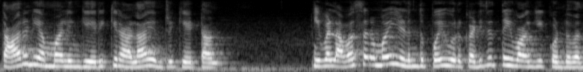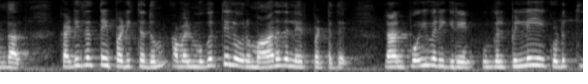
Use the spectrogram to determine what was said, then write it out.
தாரிணி அம்மாள் இங்கே இருக்கிறாளா? என்று கேட்டான். இவள் அவசரமாய் எழுந்து போய் ஒரு கடிதத்தை வாங்கி கொண்டு வந்தாள். கடிதத்தை படித்ததும் அவள் முகத்தில் ஒரு மாறுதல் ஏற்பட்டது. நான் போய் வருகிறேன். உங்கள் பிள்ளையை கொடுத்து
